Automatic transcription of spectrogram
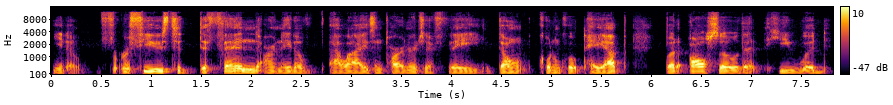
you know, f- refuse to defend our NATO allies and partners if they don't quote unquote pay up, but also that he would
